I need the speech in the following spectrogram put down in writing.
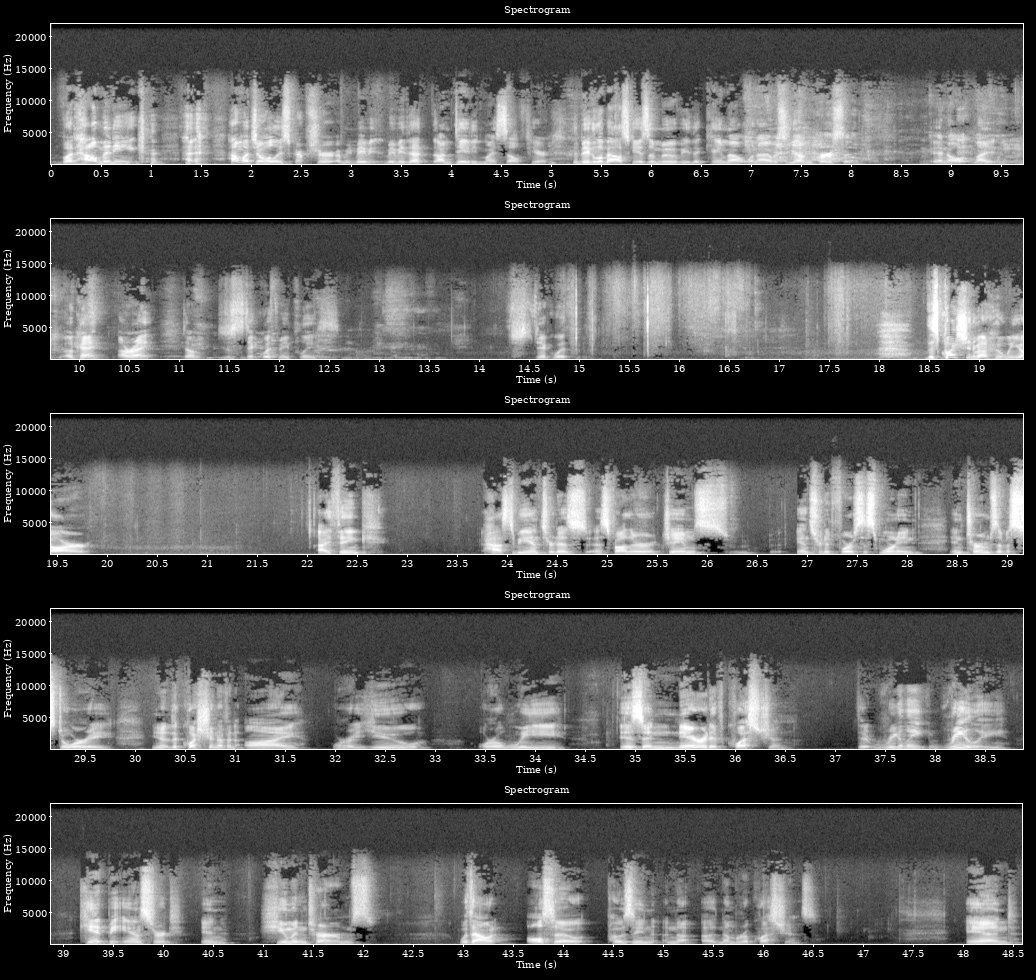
But how many how much of Holy Scripture? I mean maybe maybe that I'm dating myself here. The Big Lebowski is a movie that came out when I was a young person. And all my okay? All right? Don't just stick with me, please. Stick with me. This question about who we are, I think, has to be answered as, as Father James answered it for us this morning in terms of a story. You know, the question of an I or a you or a we is a narrative question that really, really can't be answered in human terms without also posing a, number of questions. And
